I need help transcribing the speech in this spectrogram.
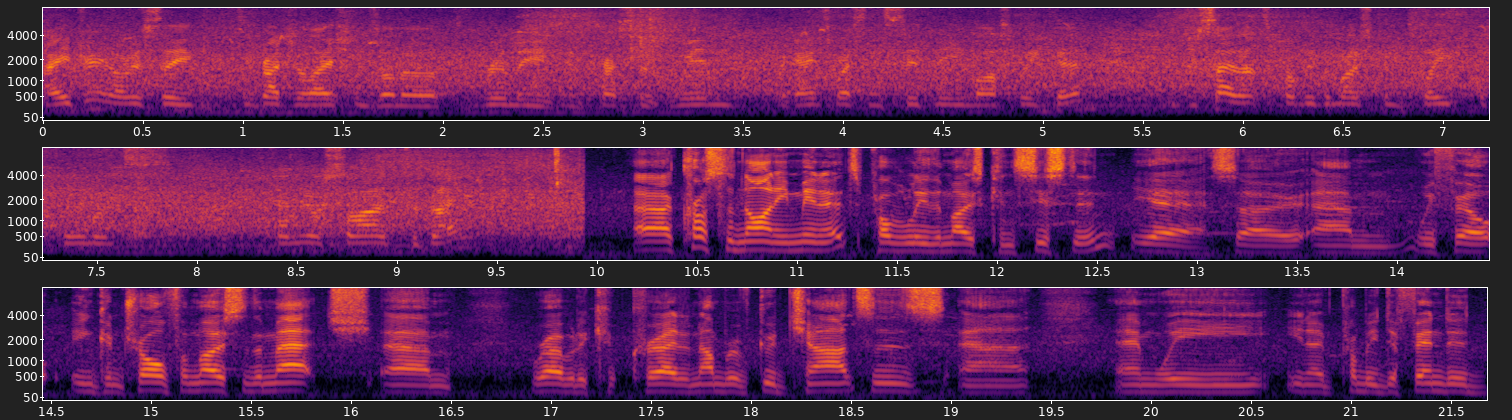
Adrian, obviously, congratulations on a really impressive win against Western Sydney last weekend. Would you say that's probably the most complete performance from your side today? Uh, across the 90 minutes, probably the most consistent, yeah. So um, we felt in control for most of the match. Um, we were able to create a number of good chances, uh, and we, you know, probably defended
